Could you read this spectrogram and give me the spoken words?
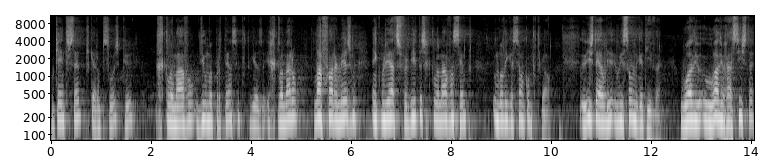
O que é interessante porque eram pessoas que reclamavam de uma pertença portuguesa e reclamaram lá fora mesmo em comunidades esfarditas reclamavam sempre uma ligação com Portugal. Isto é a lição negativa. O ódio, o ódio racista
